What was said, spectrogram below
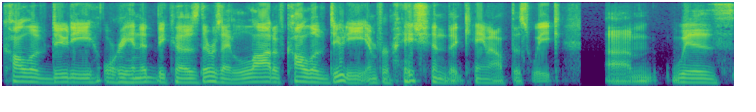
Call of Duty oriented because there was a lot of Call of Duty information that came out this week um, with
